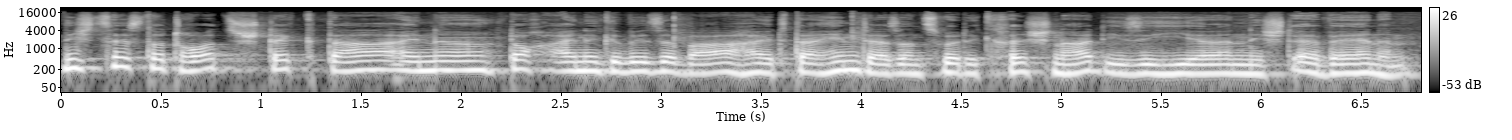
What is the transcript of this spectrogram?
Nichtsdestotrotz steckt da eine, doch eine gewisse Wahrheit dahinter, sonst würde Krishna diese hier nicht erwähnen.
